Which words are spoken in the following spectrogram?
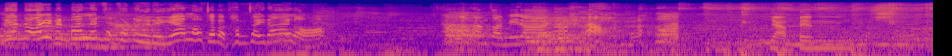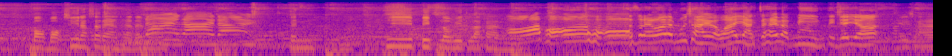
เมียน้อยไม่เป็นบ้านเล็กของคนอื่นอย่างเงี้ยเราจะแบบทำใจได้เหรอ ก็คงทำใจไม่ได้อยากเป็นบอกบอกชื่อนักแสดงแทนได้ไหมได้ได้ได้เป็นพี่ปิ๊บลวิทย์ละกัน อ๋อพอ พอแสดงว่าเป็นผู้ชายแบบว่าอยากจะให้แบบมีหญิงติดเยอะไม่ใช่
